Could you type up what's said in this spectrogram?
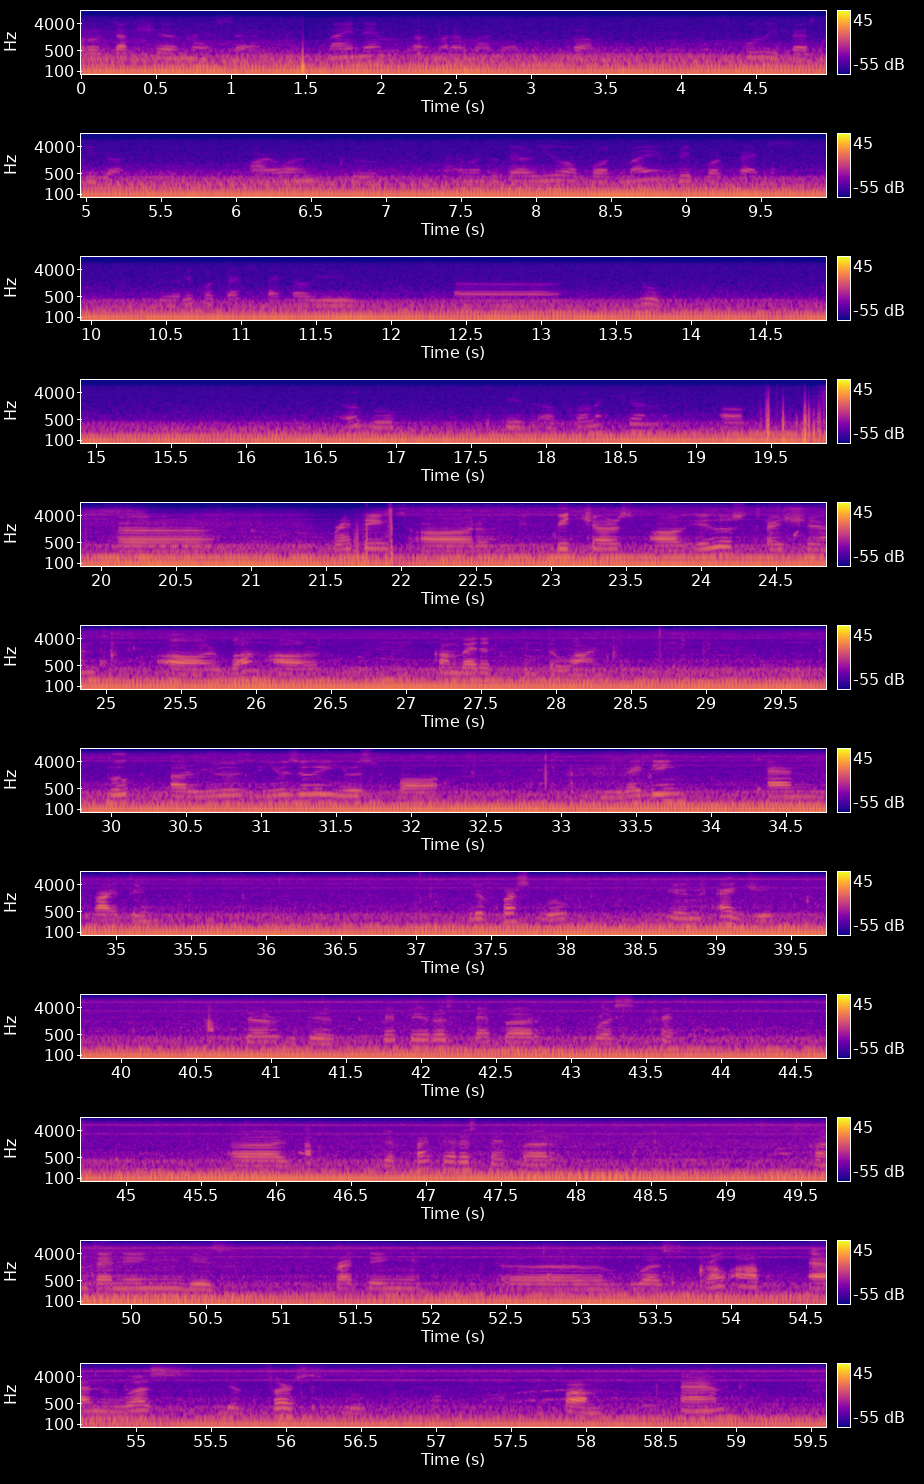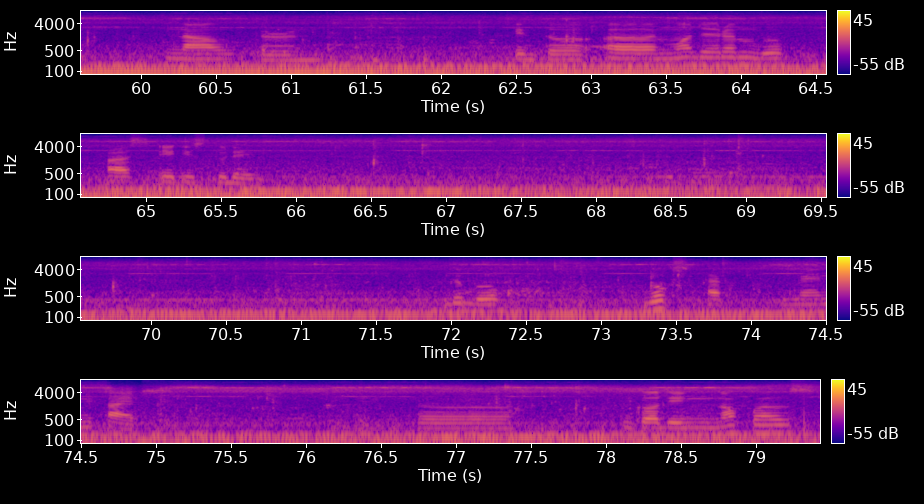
introduction myself. My name Rahma Ramadan from School 3. I want to I want to tell you about my report text. The report text title is uh, book. A book is a collection of uh, writings or pictures or illustrations or bound or combined into one. Are used, usually used for reading and writing. The first book in Egypt after the papyrus paper was created. Uh, the papyrus paper containing this writing uh, was grown up and was the first book from and now turned into a modern book as it is today. The book books have many types, uh, including novels,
